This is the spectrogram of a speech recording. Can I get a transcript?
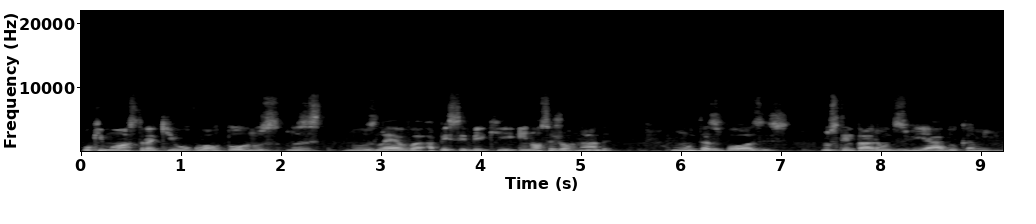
O que mostra que o, o autor nos, nos, nos leva a perceber que em nossa jornada muitas vozes nos tentarão desviar do caminho.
